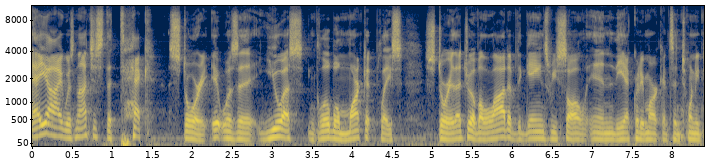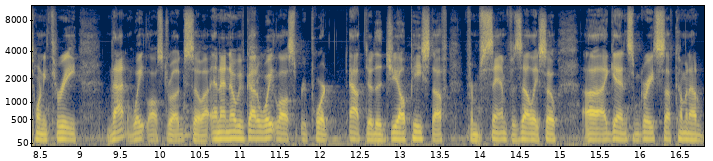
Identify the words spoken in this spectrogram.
AI was not just the tech story; it was a U.S. global marketplace story that drove a lot of the gains we saw in the equity markets in 2023. That weight loss drug. So, uh, and I know we've got a weight loss report out there, the GLP stuff from Sam Fazeli. So, uh, again, some great stuff coming out of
